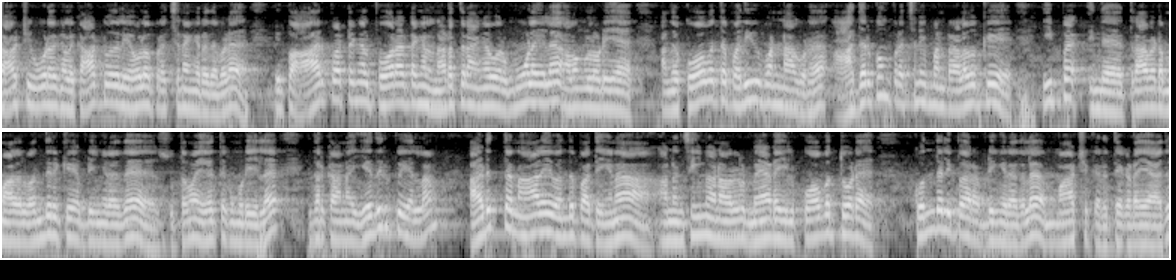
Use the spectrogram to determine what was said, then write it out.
காட்சி ஊடகங்களை காட்டுவதில் எவ்வளோ பிரச்சனைங்கிறத விட இப்போ ஆர்ப்பாட்டங்கள் போராட்டங்கள் நடத்துகிறாங்க ஒரு மூலையில் அவங்களுடைய அந்த கோபத்தை பதிவு பண்ணால் கூட அதற்கும் பிரச்சனை பண்ணுற அளவுக்கு இப்போ இந்த திராவிட மாதல் வந்திருக்கு அப்படிங்கிறத சுத்தமாக ஏற்றுக்க முடியல. இதற்கான எதிர்ப்பு எல்லாம் அடுத்த நாளே வந்து பார்த்திங்கன்னா அண்ணன் சீமான் அவர்கள் மேடையில் கோபத்தோட கொந்தளிப்பார் அப்படிங்கிறதுல மாற்று கருத்தே கிடையாது.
